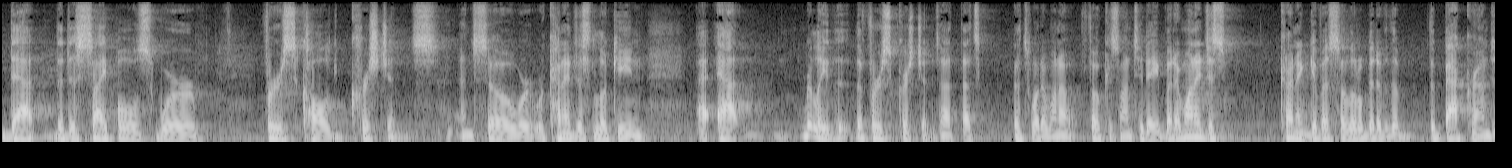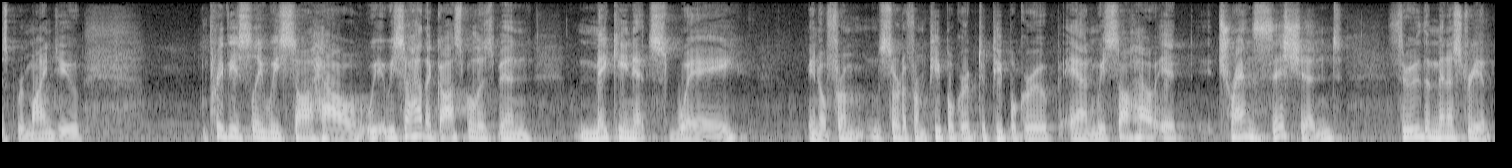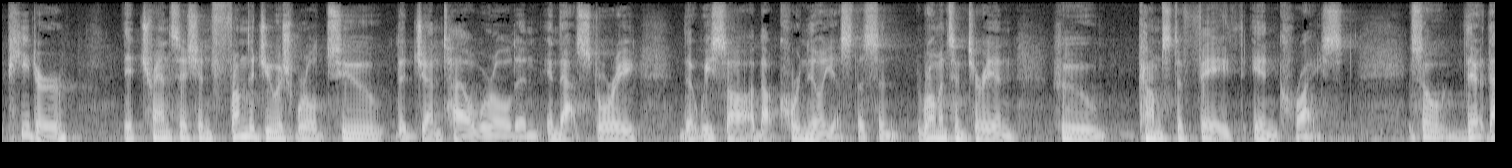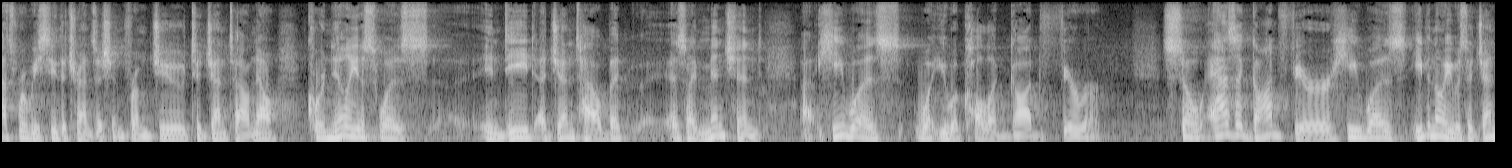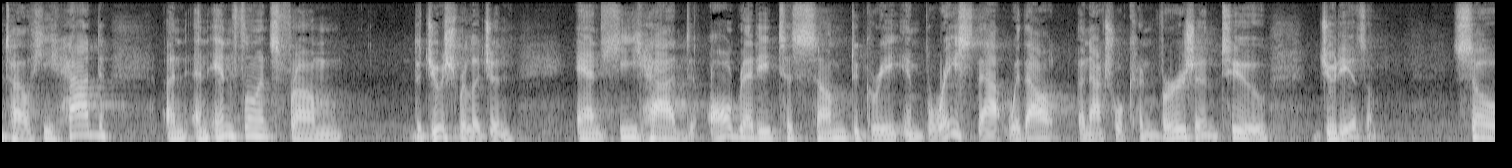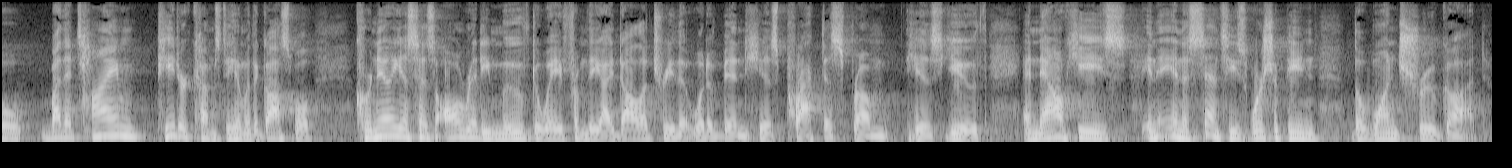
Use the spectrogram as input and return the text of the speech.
that the disciples were first called Christians. And so we're, we're kind of just looking at, really the, the, first Christians. That, that's, that's what I want to focus on today. But I want to just kind of give us a little bit of the, the background, just remind you. Previously, we saw how we, we saw how the gospel has been making its way, you know, from sort of from people group to people group, and we saw how it transitioned through the ministry of Peter. It transitioned from the Jewish world to the Gentile world, and in that story that we saw about Cornelius, the Roman centurion who comes to faith in Christ. So there, that's where we see the transition from Jew to Gentile. Now, Cornelius was indeed a Gentile, but as I mentioned, uh, he was what you would call a God-fearer. So, as a God-fearer, he was, even though he was a Gentile, he had an, an influence from the Jewish religion, and he had already, to some degree, embraced that without an actual conversion to Judaism. So by the time Peter comes to him with the gospel, Cornelius has already moved away from the idolatry that would have been his practice from his youth. And now he's, in, in a sense, he's worshiping the one true God,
